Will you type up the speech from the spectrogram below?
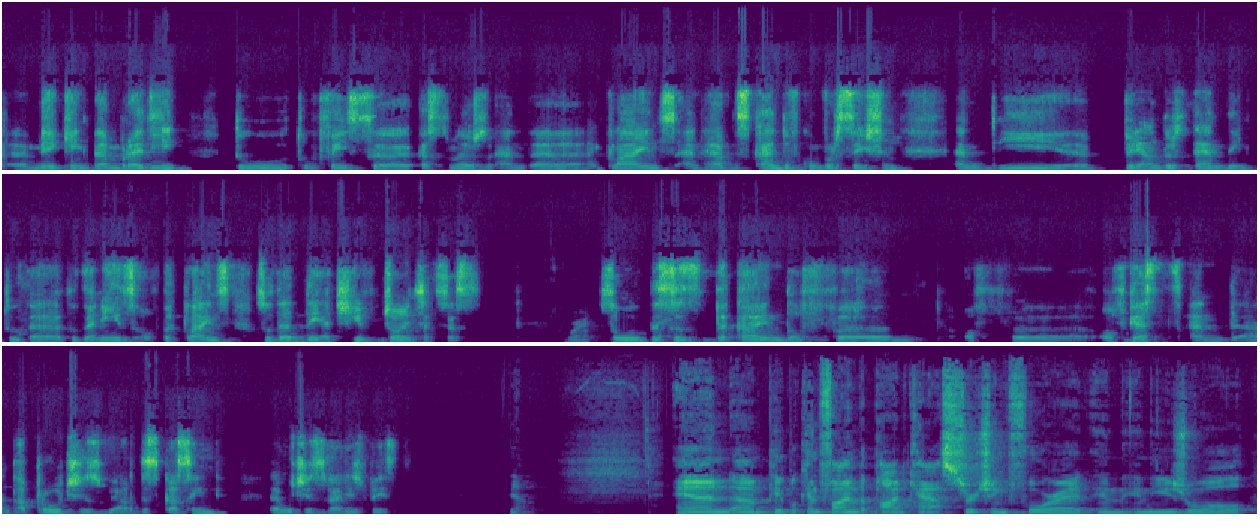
uh, making them ready to to face uh, customers and mm-hmm. and clients and have this kind of conversation and be very understanding to the to the needs of the clients so that they achieve joint success. Right. So this is the kind of um, of of guests and and approaches we are discussing. uh, which is values based. Yeah. And um, people can find the podcast searching for it in, in the usual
